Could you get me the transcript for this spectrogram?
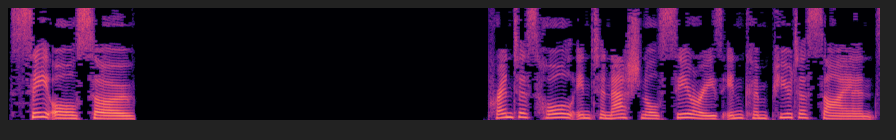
See also Prentice Hall International Series in Computer Science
